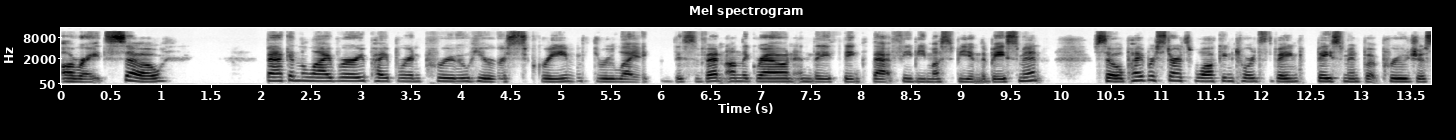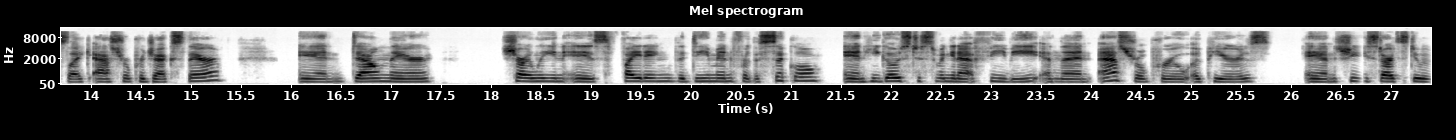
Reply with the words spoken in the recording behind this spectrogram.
All right. So back in the library, Piper and Prue hear a scream through like this vent on the ground, and they think that Phoebe must be in the basement. So Piper starts walking towards the bank basement, but Prue just like astral projects there. And down there, Charlene is fighting the demon for the sickle and he goes to swing it at Phoebe, and then Astral Prue appears and she starts doing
